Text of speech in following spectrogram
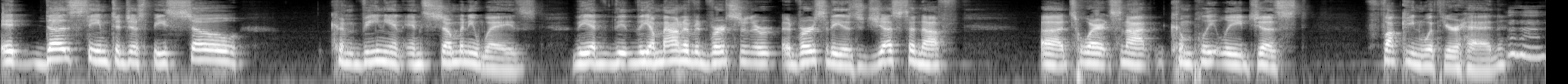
it does seem to just be so convenient in so many ways. The, the, the amount of adversity, adversity is just enough, uh, to where it's not completely just fucking with your head. Mm-hmm.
